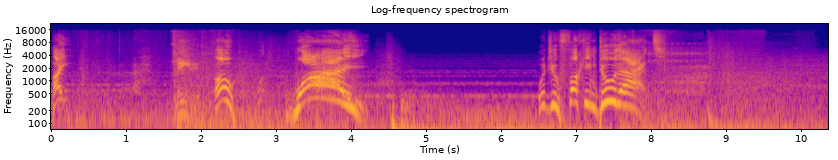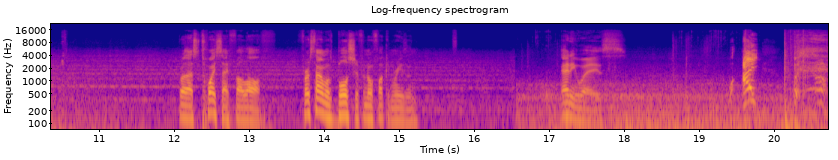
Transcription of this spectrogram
Hi! Made it. Oh! wh- Why? Would you fucking do that? Bro, that's twice I fell off. First time was bullshit for no fucking reason. Anyways. Wh- I.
